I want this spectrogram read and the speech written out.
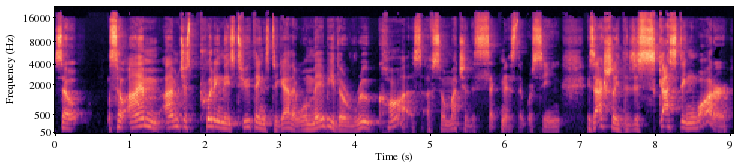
So so i'm i'm just putting these two things together well maybe the root cause of so much of the sickness that we're seeing is actually the disgusting water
